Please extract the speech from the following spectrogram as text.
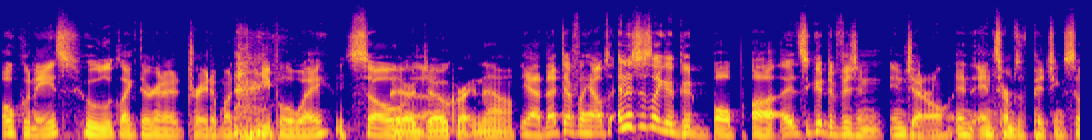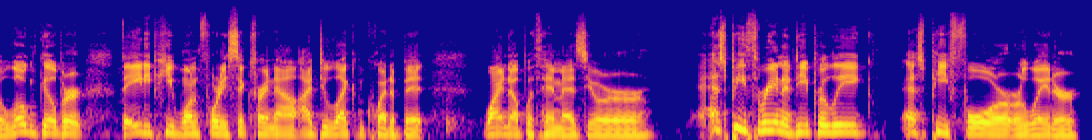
Oakland A's, who look like they're gonna trade a bunch of people away. So They're a uh, joke right now. yeah, that definitely helps. And it's just like a good bulb. Uh, it's a good division in general in, in terms of pitching. So Logan Gilbert, the ADP 146 right now, I do like him quite a bit. Wind up with him as your SP3 in a deeper league, SP4 or later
